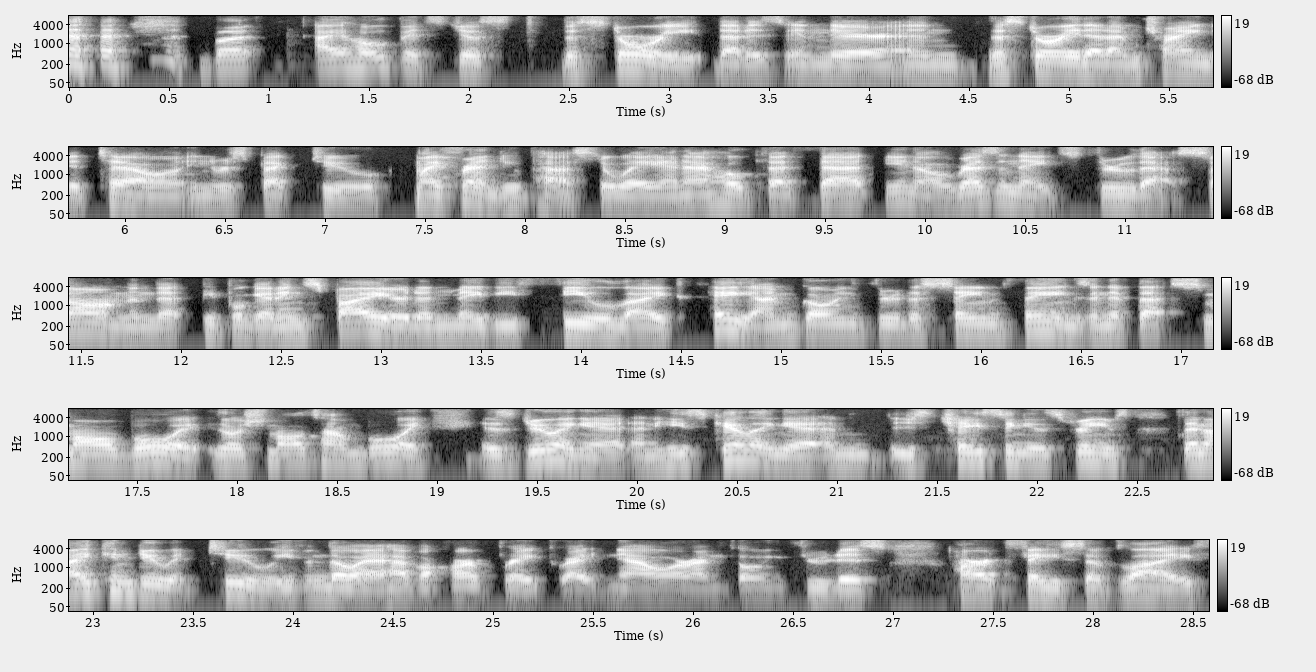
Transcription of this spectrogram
but I hope it's just the story that is in there and the story that I'm trying to tell in respect to my friend who passed away. And I hope that that, you know, resonates through that song and that people get inspired and maybe feel like, hey, I'm going through the same things. And if that small boy or small town boy is doing it and he's killing it and he's chasing his dreams, then I can do it too, even though I have a heartbreak right now or I'm going through this hard phase of life.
